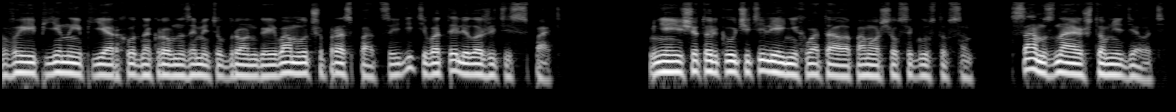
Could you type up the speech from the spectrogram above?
Вы пьяны, Пьер, хладнокровно заметил Дронга, и вам лучше проспаться. Идите в отель и ложитесь спать. Мне еще только учителей не хватало, поморщился Густавсон. Сам знаю, что мне делать.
